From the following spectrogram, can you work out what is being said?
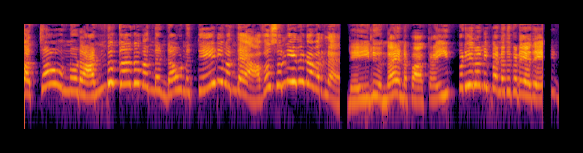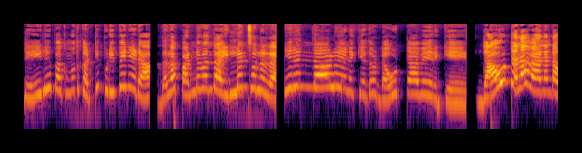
மச்சான் உன்னோட அன்புக்காக வந்தேன்டா. உன்னை தேடி வந்தேன். அவ சொல்லி என்னடா வரல? டெய்லியும் தான் என்ன பாக்குற இப்படி எல்லாம் நீ பண்ணது கிடையாது. டெய்லியும் பார்க்கும்போது கட்டி பிடிப்பேனேடா. அதெல்லாம் பண்ணு வந்தா இல்லன்னு சொல்லல. இருந்தாலும் எனக்கு ஏதோ டவுட்டாவே இருக்கே. டவுட் எல்லாம் வேணாம்டா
